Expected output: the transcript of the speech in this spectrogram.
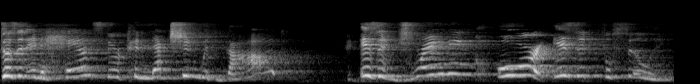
Does it enhance their connection with God? Is it draining or is it fulfilling?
